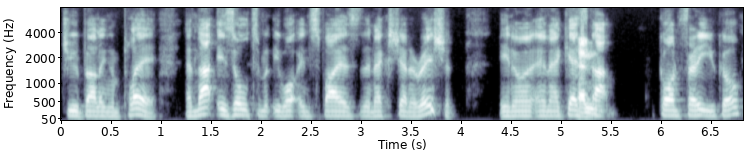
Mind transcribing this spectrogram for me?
Jude Bellingham play, and that is ultimately what inspires the next generation. You know, and I guess and, that. Go on, Ferry, you go.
